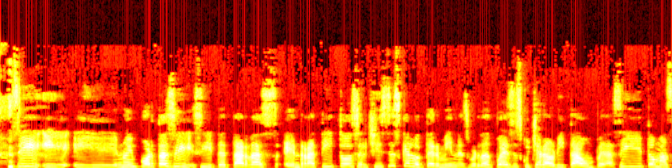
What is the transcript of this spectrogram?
Sí, y, y no importa si, si te tardas en ratitos, el chiste es que lo termines, ¿verdad? Puedes escuchar ahorita un pedacito, más,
